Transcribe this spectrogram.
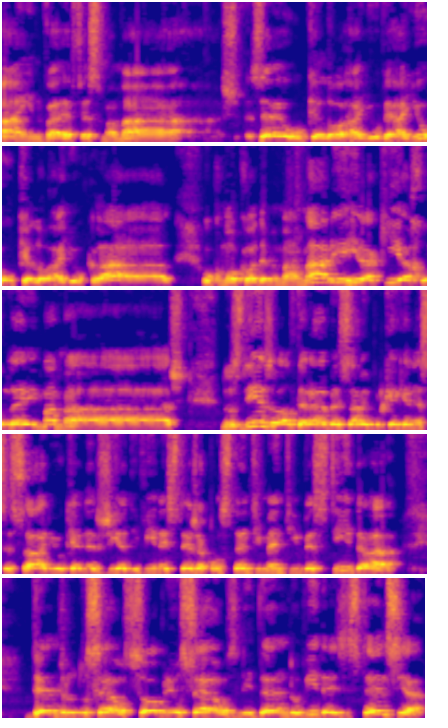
עין ואפס ממש. וזהו כלא היו והיו כלא היו כלל, וכמו קודם מאמר יהי רקיע כולי ממש. Nos diz o Alterebe, sabe por que é necessário que a energia divina esteja constantemente investida? dentro do céu, sobre os céus, lhe dando vida e existência.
